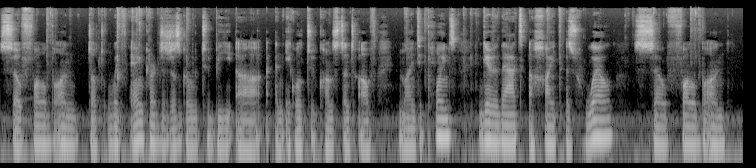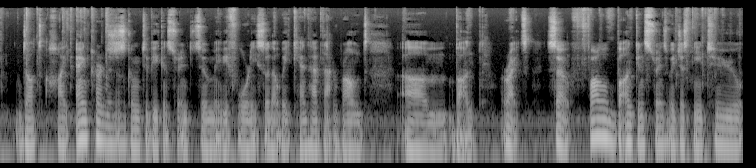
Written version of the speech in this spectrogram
so follow button dot width anchor. Is just going to be uh, an equal to constant of 90 points. Give that a height as well. So follow button dot height anchor. This is just going to be constrained to maybe 40 so that we can have that round um, button right. So follow button constraints, we just need to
